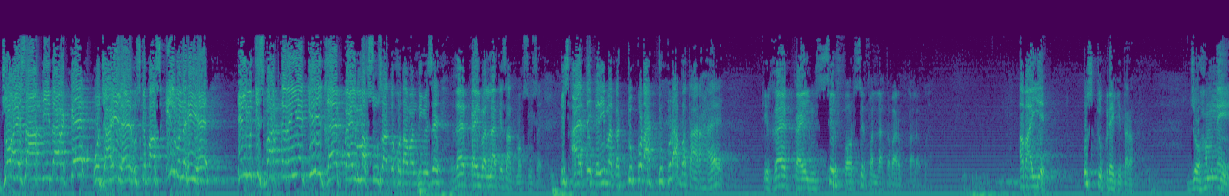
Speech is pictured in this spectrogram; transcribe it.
جو ایسا عقیدہ رکھے، وہ جاہل ہے، اس کے پاس علم نہیں ہے۔ علم کس بات کا نہیں ہے کہ غیب کا علم مخصوصات خدا بندی میں سے غیب کا علم اللہ کے ساتھ مخصوص ہے۔ اس آیت کریمہ کا ٹکڑا ٹکڑا بتا رہا ہے کہ غیب کا علم صرف اور صرف اللہ تبارک تعالیٰ کو ہے۔ اب آئیے اس ٹکڑے کی طرف، جو ہم نے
